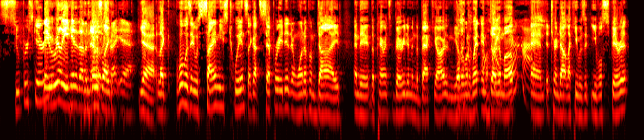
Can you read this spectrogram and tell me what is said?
super scary. They really hit it on the nose. it was like right? Yeah. yeah, like what was it? It was Siamese twins that got separated, and one of them died, and they, the parents buried him in the backyard, and the other one went and dug my him up, and it turned out like he was an evil spirit.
